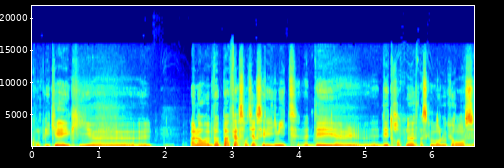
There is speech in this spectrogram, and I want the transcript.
compliquée et qui alors, va pas faire sentir ses limites dès, dès 39, parce qu'en l'occurrence,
